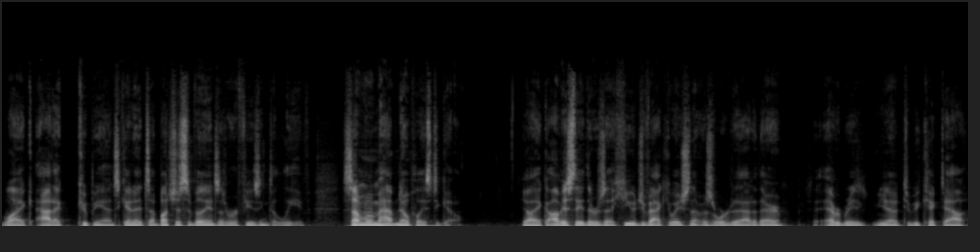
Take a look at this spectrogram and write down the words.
like out of Kupiansk, and it's a bunch of civilians that are refusing to leave. Some of them have no place to go. Like obviously there was a huge evacuation that was ordered out of there. Everybody, you know, to be kicked out.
